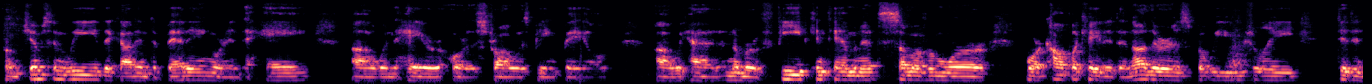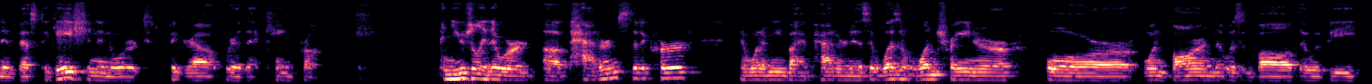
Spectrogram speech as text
from Jimson weed that got into bedding or into hay uh, when the hay or, or, the straw was being baled. Uh, we had a number of feed contaminants. Some of them were more complicated than others, but we usually did an investigation in order to figure out where that came from. And usually there were uh, patterns that occurred. And what I mean by a pattern is it wasn't one trainer or one barn that was involved. There would be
